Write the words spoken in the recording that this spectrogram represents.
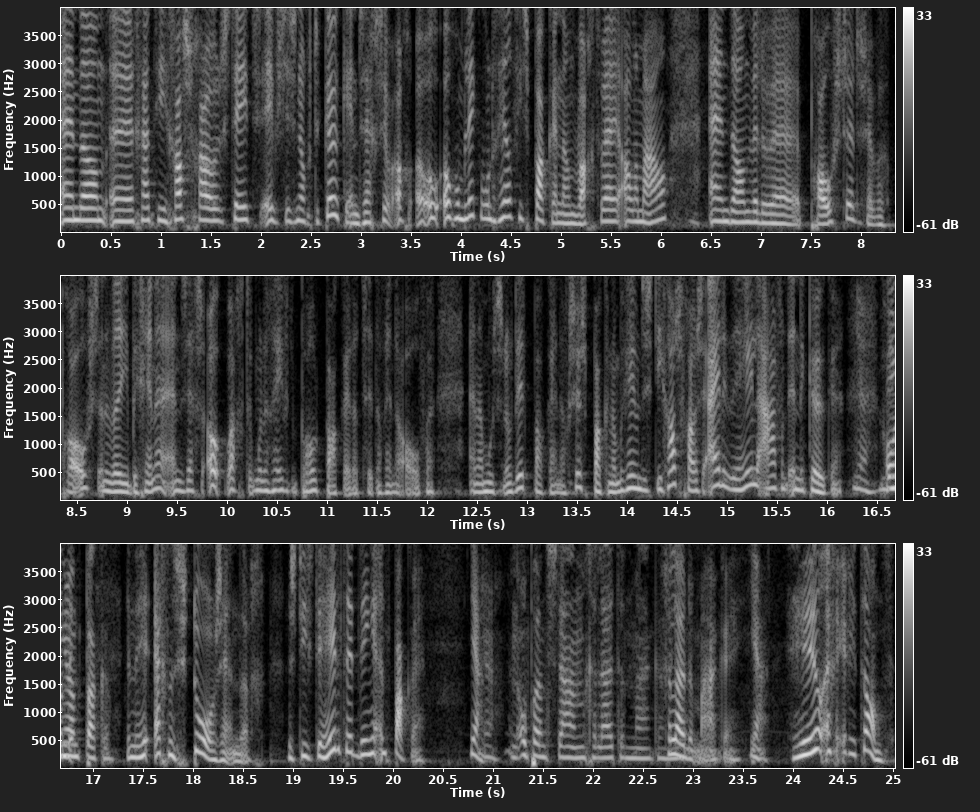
En dan eh, gaat die gastvrouw steeds eventjes nog de keuken in. Zegt ze, "Och, o- ogenblik, we moeten nog heel vies pakken. En dan wachten wij allemaal. En dan willen we proosten. Dus we hebben geproost. En dan wil je beginnen. En dan zegt ze, oh, wacht, ik moet nog even het brood pakken. Dat zit nog in de oven. En dan moet ze nog dit pakken en nog zus pakken. En op een gegeven moment is die gastvrouw is eigenlijk de hele avond in de keuken. Ja, Gewoon de- aan het pakken. En he- echt een stoorzender. Dus die is de hele tijd dingen aan het pakken. Ja. Ja. En op aan het staan, geluid aan het maken. Geluiden maken. Ja, heel erg irritant.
